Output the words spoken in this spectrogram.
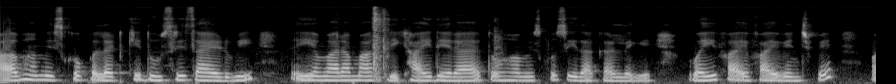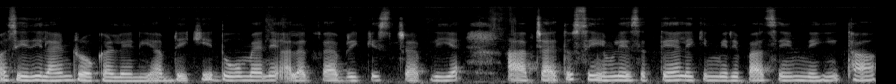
अब हम इसको पलट के दूसरी साइड भी, ये हमारा मार्क दिखाई दे रहा है तो हम इसको सीधा कर लेंगे। वही फाइव फाइव इंच पे और सीधी लाइन ड्रॉ कर लेनी है। अब देखिए, दो मैंने अलग फैब्रिक की स्ट्रैप ली है। आप चाहे तो सेम ले सकते हैं, लेकिन मेरे पास सेम नहीं था।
